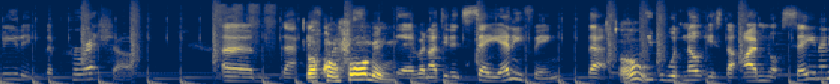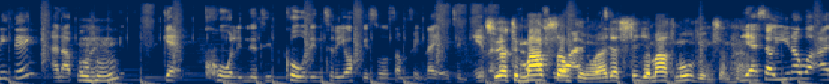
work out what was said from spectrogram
feeling the pressure um, that of conforming there and I didn't say anything, that oh people would notice that I'm not saying anything, and I probably Mhm. would get called into called into the office or something later to give. so you have to mouth account why I something right i just see your mouth moving somehow Yeah, so you know what? I,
